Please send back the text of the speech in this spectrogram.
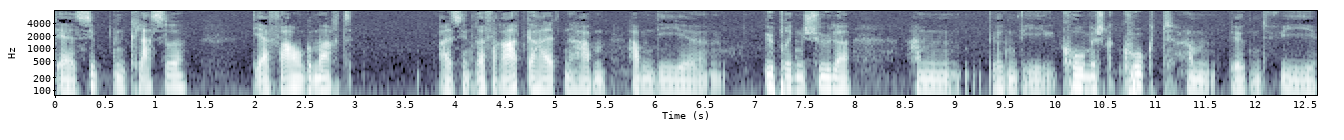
der siebten Klasse die Erfahrung gemacht, als sie ein Referat gehalten haben, haben die äh, übrigen Schüler haben irgendwie komisch geguckt, haben irgendwie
